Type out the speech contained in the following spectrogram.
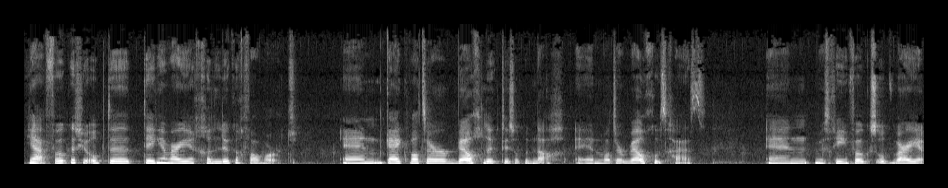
ja, focus je op de dingen waar je gelukkig van wordt. En kijk wat er wel gelukt is op een dag en wat er wel goed gaat. En misschien focus op waar je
